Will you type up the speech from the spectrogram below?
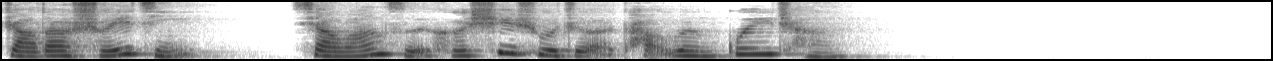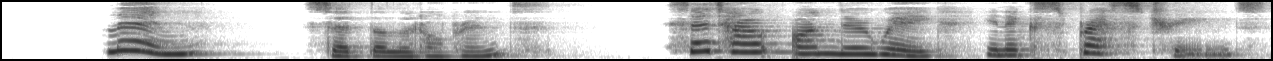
找到水井，小王子和叙述者讨论归程。Men, said the little prince set out on their way in express trains,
